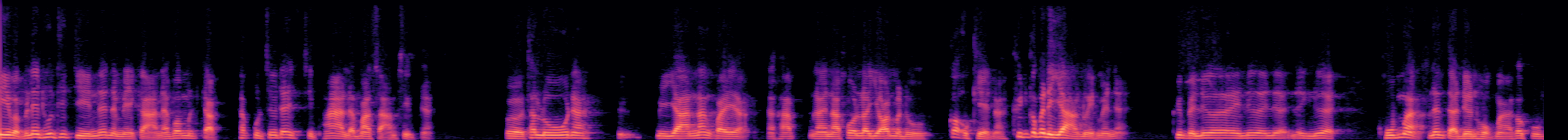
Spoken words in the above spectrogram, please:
ดีแบบไปเล่นหุ้นที่จีนเล่นในอเมริกานะเพราะมันจากถ้าคุณซื้อได้สิบห้าแล้วมาสามสิบเนี่ยเออถ้ารู้นะ มียานนั่งไปอะนะครับในอนาคตแล้วย้อนมาดูก็โอเคนะขึ้นก็ไม่ได้ยากด้วยเห็นไหมเนี่ยขึ้นไปเรื่อยเรื่อยเรื่อยเรื่อยเรื่อย คุ้มอะเรื่องแต่เดือนหกมาก็คุ้ม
